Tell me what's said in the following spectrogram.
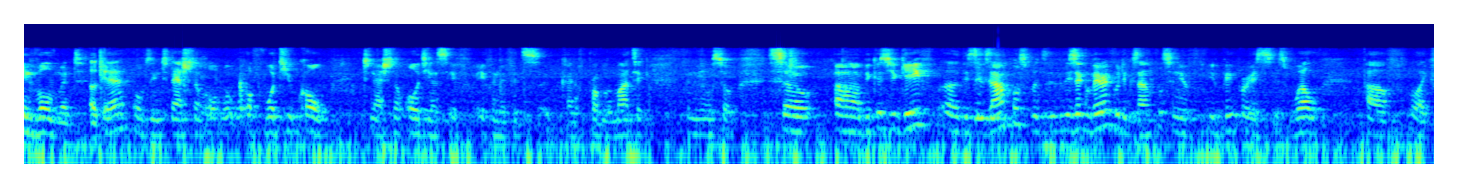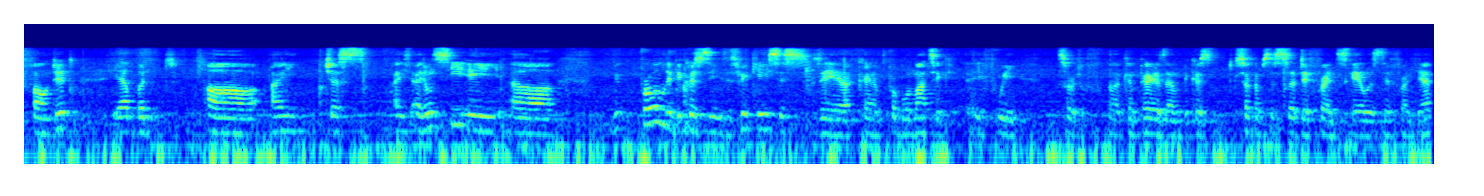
involvement Okay. yeah, of the international of, of what you call international audience, if, even if it's kind of problematic me also. So uh, because you gave uh, these examples, but these are very good examples, and your, your paper is, is well uh, f- like founded. Yeah, but uh, I just I, I don't see a uh, probably because the, the three cases they are kind of problematic if we sort of uh, compare them because circumstances are different, scale is different, yeah,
